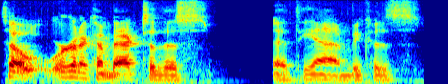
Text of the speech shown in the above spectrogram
So we're going to come back to this at the end because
